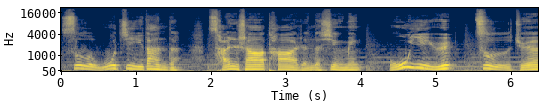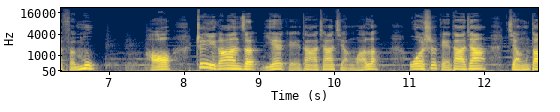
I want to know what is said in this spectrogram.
肆无忌惮地残杀他人的性命，无异于自掘坟墓。好，这个案子也给大家讲完了。我是给大家讲大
